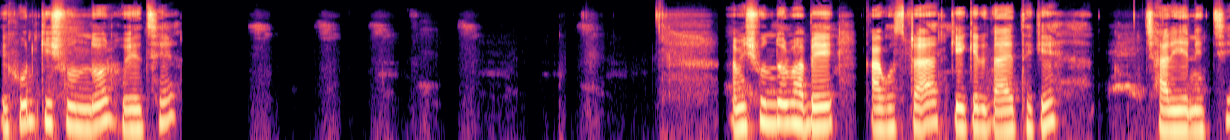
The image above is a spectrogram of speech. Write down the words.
দেখুন কি সুন্দর হয়েছে। আমি সুন্দরভাবে কাগজটা কেকের গায়ে থেকে ছাড়িয়ে নিচ্ছি।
